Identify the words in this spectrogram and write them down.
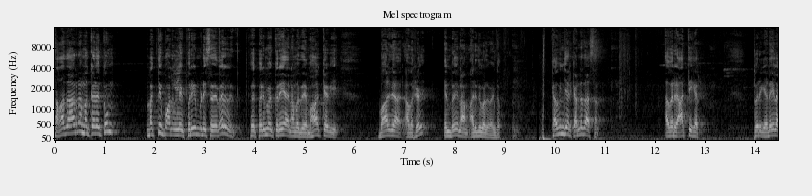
சாதாரண மக்களுக்கும் பக்தி பாடல்களை புரியும்படி செய்தவர் பெருமைக்குரிய நமது மகாகவி பாரதியார் அவர்கள் என்பதை நாம் அறிந்து கொள்ள வேண்டும். கவிஞர் கண்ணதாசன். அவர் ஆத்திகர். பிறகு இடையில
